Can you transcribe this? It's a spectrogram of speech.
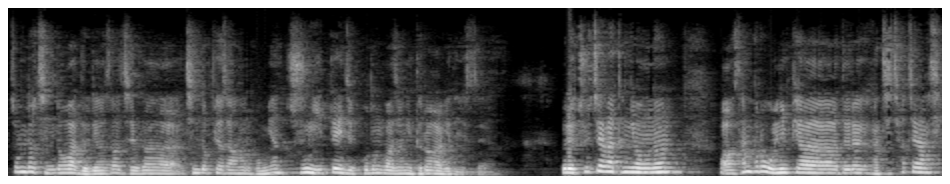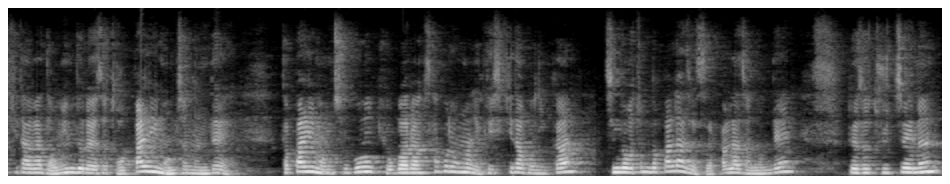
좀 더 진도가 느려서 제가 진도표상으로 보면 중2 때 이제 고등 과정이 들어가게 돼 있어요. 그리고 둘째 같은 경우는 어, 3프로 올림피아드를 같이 첫째랑 시키다가 너무 힘들어해서 더 빨리 멈췄는데 더 빨리 멈추고 교과랑 사고력만 이렇게 시키다 보니까 진도가 좀 더 빨라졌어요. 빨라졌는데 그래서 둘째는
